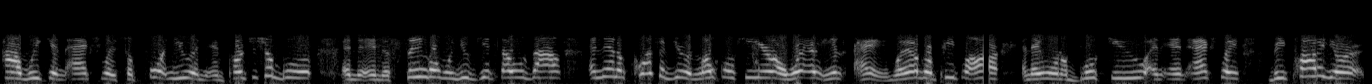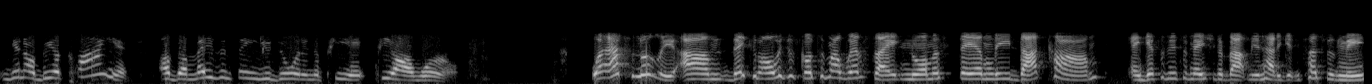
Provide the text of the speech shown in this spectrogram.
how we can actually support you and, and purchase your book and the, and the single when you get those out. And then, of course, if you're local here or where, in, hey, wherever people are, and they want to book you and, and actually be part of your, you know, be a client of the amazing thing you're doing in the PA, PR world. Well, absolutely. Um, they can always just go to my website, normastanley.com, and get some information about me and how to get in touch with me.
